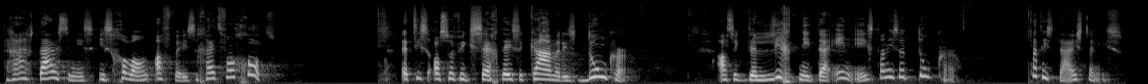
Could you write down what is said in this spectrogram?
De duisternis is gewoon afwezigheid van God. Het is alsof ik zeg, deze kamer is donker. Als ik de licht niet daarin is, dan is het donker. Dat is duisternis.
